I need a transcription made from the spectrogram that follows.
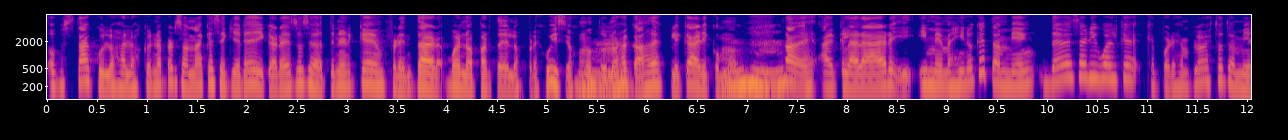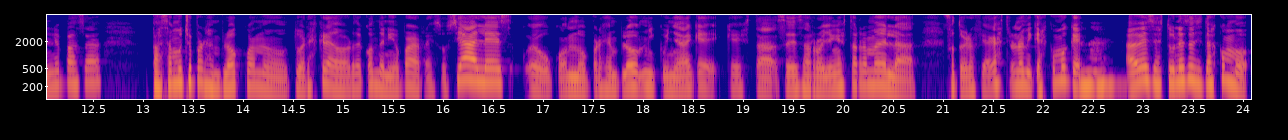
obstáculos a los que una persona que se quiere dedicar a eso se va a tener que enfrentar? Bueno, aparte de los prejuicios, como tú nos acabas de explicar y como, ¿sabes? Aclarar. Y, y me imagino que también debe ser igual que, que, por ejemplo, esto también le pasa. Pasa mucho, por ejemplo, cuando tú eres creador de contenido para redes sociales o cuando, por ejemplo, mi cuñada que, que está, se desarrolla en esta rama de la fotografía gastronómica. Es como que a veces tú necesitas como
